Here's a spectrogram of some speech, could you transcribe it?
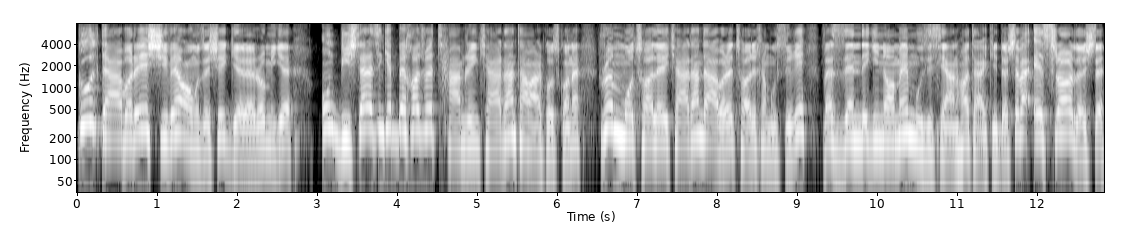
گولد درباره شیوه آموزشی گررو میگه اون بیشتر از اینکه بخواد روی تمرین کردن تمرکز کنه روی مطالعه کردن درباره تاریخ موسیقی و زندگی نامه موزیسین ها تاکید داشته و اصرار داشته.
